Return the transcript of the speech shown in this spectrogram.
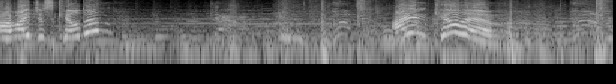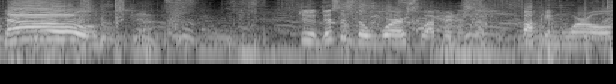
Have I just killed him? I didn't kill him! No! Dude, this is the worst weapon in the fucking world.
